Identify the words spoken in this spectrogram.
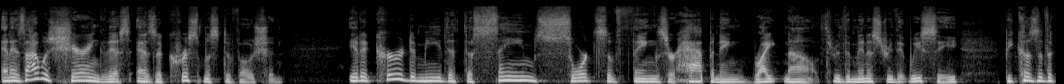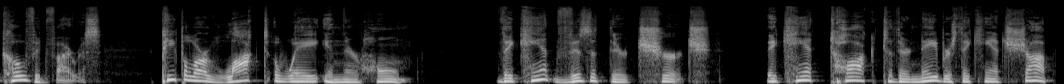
And as I was sharing this as a Christmas devotion, it occurred to me that the same sorts of things are happening right now through the ministry that we see because of the COVID virus. People are locked away in their home. They can't visit their church. They can't talk to their neighbors. They can't shop.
